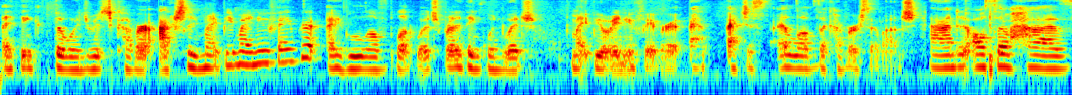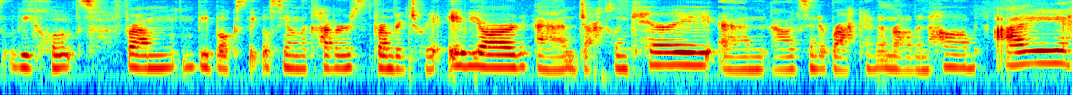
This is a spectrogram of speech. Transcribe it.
I think the Wind Witch cover actually might be my new favorite. I love Blood Witch but I think Wind Witch might be my new favorite. I just I love the cover so much and it also has the quotes from the books that you'll see on the covers from Victoria Aveyard and Jacqueline Carey and Alexandra Bracken and Robin Hobb. I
